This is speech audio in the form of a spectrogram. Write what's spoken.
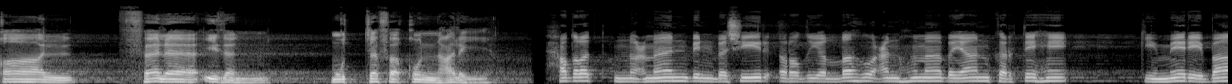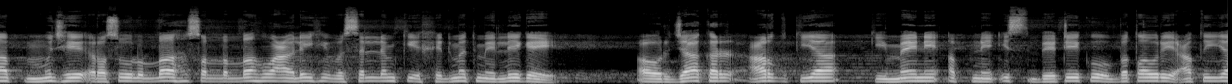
قال، فلا إذن. متفق علیہ۔ حضرت نعمان بن بشیر رضی اللہ عنہما بیان کرتے ہیں کہ میرے باپ مجھے رسول اللہ صلی اللہ علیہ وسلم کی خدمت میں لے گئے اور جا کر عرض کیا کہ میں نے اپنے اس بیٹے کو بطور عطیہ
